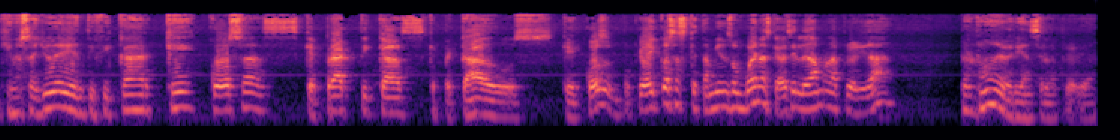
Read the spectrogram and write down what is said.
Y que nos ayude a identificar qué cosas, qué prácticas, qué pecados, qué cosas, porque hay cosas que también son buenas, que a veces le damos la prioridad, pero no deberían ser la prioridad.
